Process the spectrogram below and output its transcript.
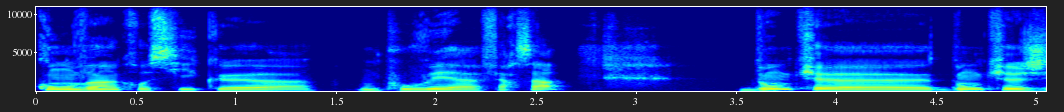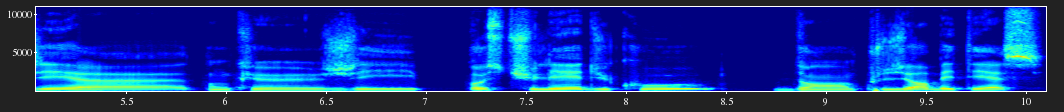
convaincre aussi que euh, on pouvait euh, faire ça. Donc, euh, donc j'ai, euh, donc euh, j'ai postulé du coup dans plusieurs BTS,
